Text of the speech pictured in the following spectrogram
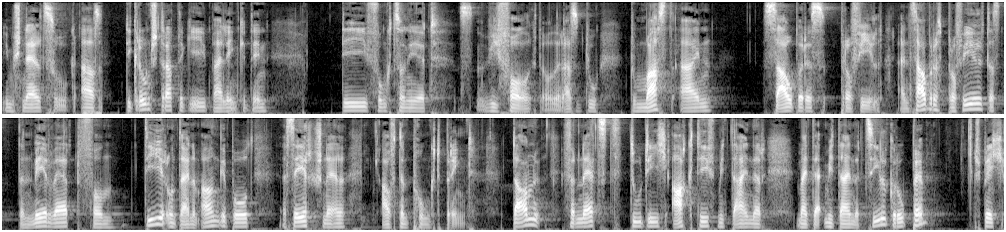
im Schnellzug. Also die Grundstrategie bei LinkedIn, die funktioniert wie folgt, oder? Also du, du machst ein sauberes Profil. Ein sauberes Profil, das den Mehrwert von dir und deinem Angebot sehr schnell auf den Punkt bringt. Dann vernetzt du dich aktiv mit deiner, mit deiner Zielgruppe, sprich,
